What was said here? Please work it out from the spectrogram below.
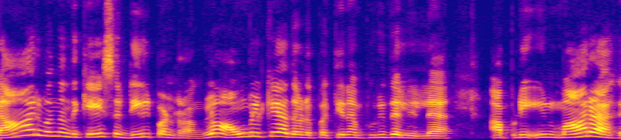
யார் வந்து அந்த கேஸை டீல் பண்ணுறாங்களோ அவங்களுக்கே அதோட பற்றின புரிதல் இல்லை. அப்படி மாறாக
